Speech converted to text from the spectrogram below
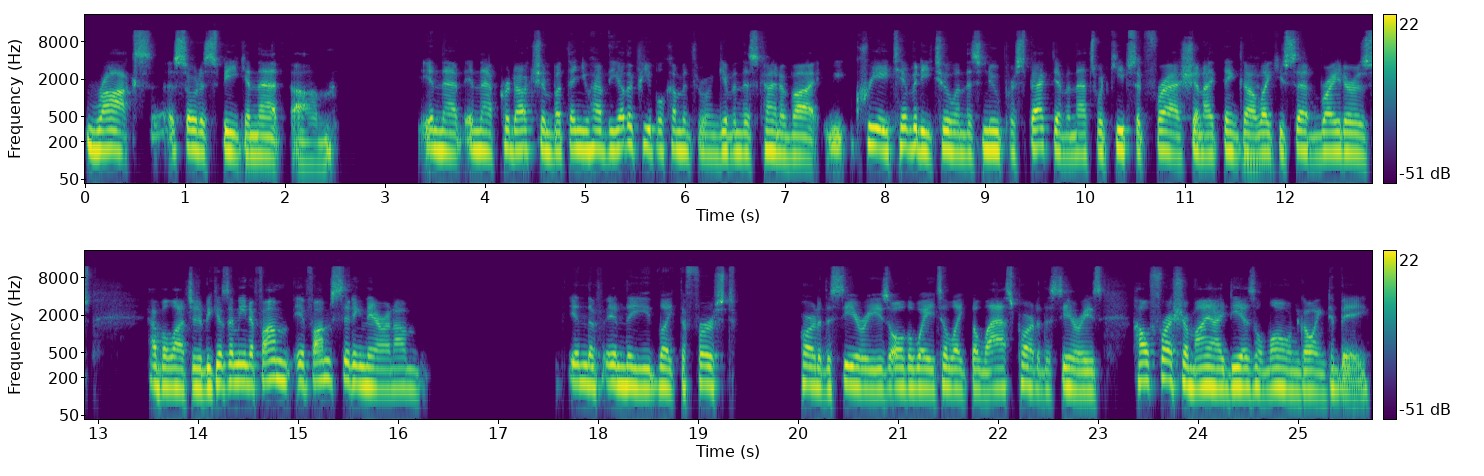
rocks, so to speak, in that um, in that in that production. But then you have the other people coming through and giving this kind of uh, creativity to and this new perspective, and that's what keeps it fresh. And I think, uh, like you said, writers have a lot to do because I mean, if I'm if I'm sitting there and I'm in the in the like the first part of the series all the way to like the last part of the series how fresh are my ideas alone going to be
